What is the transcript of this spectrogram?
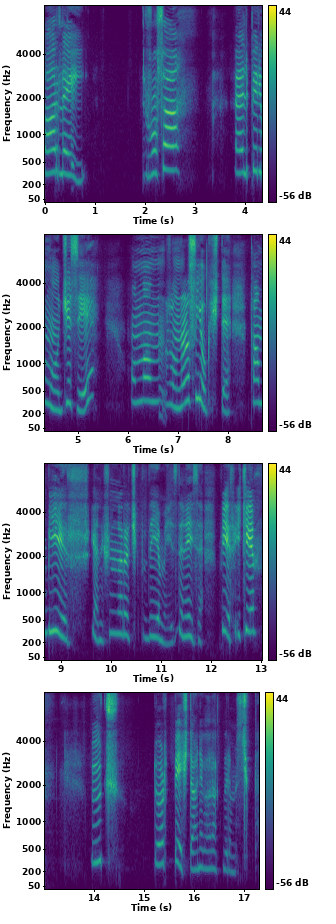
Barley, Rosa, El Primo, Jesse, ondan sonrası yok işte. Tam bir, yani şunlara çıktı diyemeyiz de neyse. Bir, iki, üç, dört, beş tane karakterimiz çıktı.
